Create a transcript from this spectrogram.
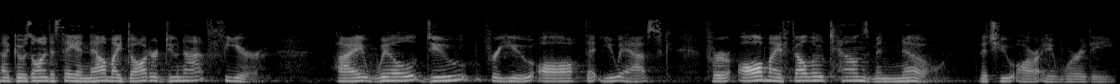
uh, it goes on to say, And now, my daughter, do not fear. I will do for you all that you ask, for all my fellow townsmen know that you are a worthy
